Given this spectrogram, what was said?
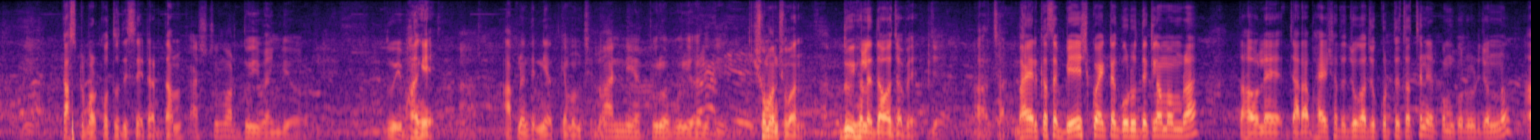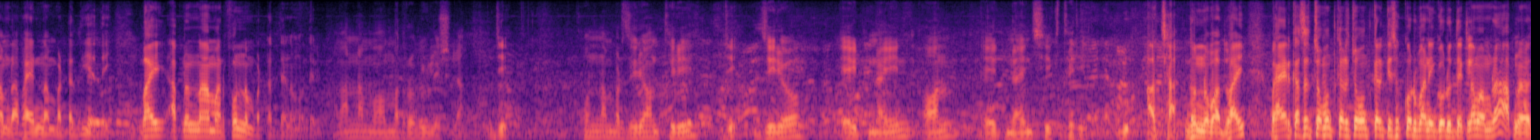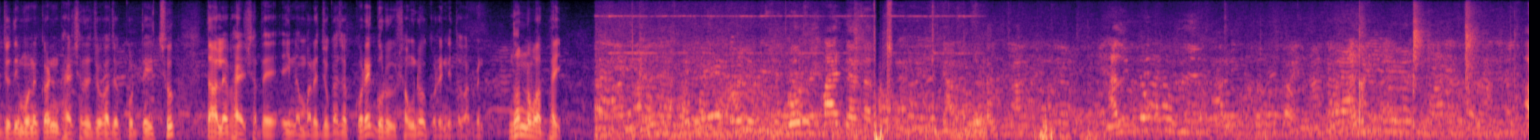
কাস্টমার কত দিছে এটার দাম? কাস্টমার দুই ভাঙ্গে দুই ভাঙে? হ্যাঁ। আপনাদের নিয়ত কেমন ছিল? মান নিয়ে পুরোপুরি হলে দিয়ে সমান সমান। দুই হলে দেওয়া যাবে? আচ্ছা ভাইয়ের কাছে বেশ কয়েকটা গরু দেখলাম আমরা। তাহলে যারা ভাইয়ের সাথে যোগাযোগ করতে চাচ্ছেন এরকম গরুর জন্য আমরা ভাইয়ের নাম্বারটা দিয়ে দিই। ভাই আপনার নাম আর ফোন নাম্বারটা দেন আমাদের। আমার নাম মোহাম্মদ রবিকুল ইসলাম। জি। Phone number zero one three জি। Zero eight nine one eight nine six three. আচ্ছা ধন্যবাদ ভাই। ভাইয়ের কাছে চমৎকার চমৎকার কিছু কোরবানি গরু দেখলাম আমরা। আপনারা যদি মনে করেন ভাইয়ের সাথে যোগাযোগ করতে ইচ্ছুক তাহলে ভাইয়ের সাথে এই নাম্বারে যোগাযোগ করে গরু সংগ্রহ করে নিতে পারবেন। ধন্যবাদ ভাই।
